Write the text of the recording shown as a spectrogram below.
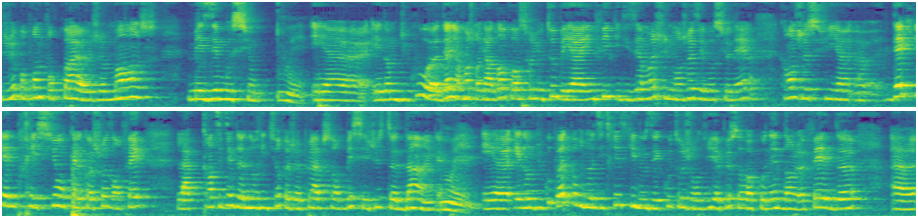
Je veux comprendre pourquoi je mange mes émotions. Oui. Et, et donc, du coup, dernièrement, je regardais encore sur YouTube et il y a une fille qui disait Moi, je suis une mangeuse émotionnelle. Quand je suis. dès qu'il y a une pression ou quelque chose, en fait, la quantité de nourriture que je peux absorber, c'est juste dingue. Oui. Et, euh, et donc, du coup, peut-être pour une auditrice qui nous écoute aujourd'hui, elle peut se reconnaître dans le fait de euh,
